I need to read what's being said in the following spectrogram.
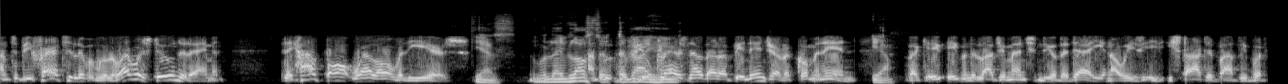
and to be fair to Liverpool, whoever's doing it, Eamon, they have bought well over the years. Yes. Well, they've lost And the, the, the the few players now that have been injured are coming in. Yeah. Like even the lad you mentioned the other day, you know, he's, he he started badly, but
